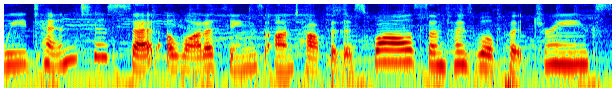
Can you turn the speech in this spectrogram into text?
We tend to set a lot of things on top of this wall. Sometimes we'll put drinks,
